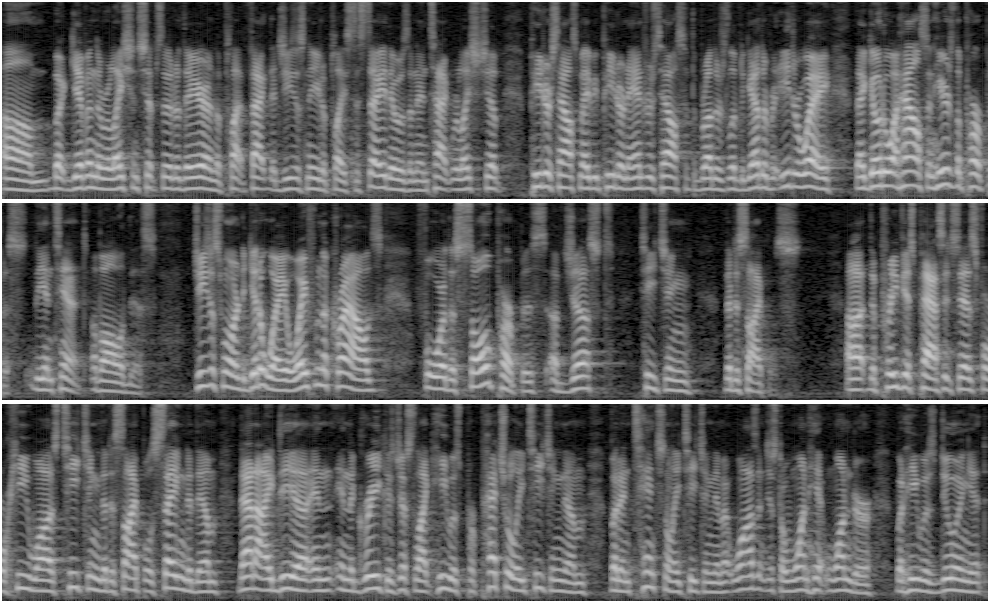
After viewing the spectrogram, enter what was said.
um, but given the relationships that are there and the pl- fact that Jesus needed a place to stay, there was an intact relationship. Peter's house, maybe Peter and Andrew's house if the brothers lived together, but either way, they go to a house, and here's the purpose, the intent of all of this. Jesus wanted to get away, away from the crowds, for the sole purpose of just teaching the disciples. Uh, the previous passage says, For he was teaching the disciples, saying to them, that idea in, in the Greek is just like he was perpetually teaching them, but intentionally teaching them. It wasn't just a one hit wonder, but he was doing it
